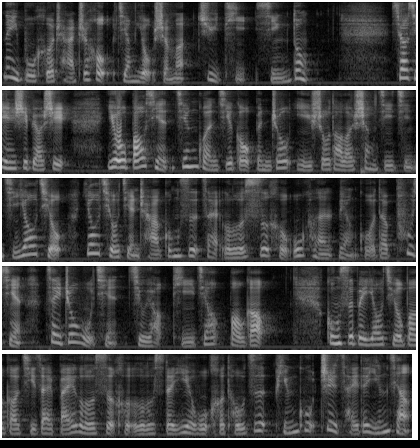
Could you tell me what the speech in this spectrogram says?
内部核查之后将有什么具体行动。消息人士表示，有保险监管机构本周已收到了上级紧急要求，要求检查公司在俄罗斯和乌克兰两国的铺险，在周五前就要提交报告。公司被要求报告其在白俄罗斯和俄罗斯的业务和投资，评估制裁的影响，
